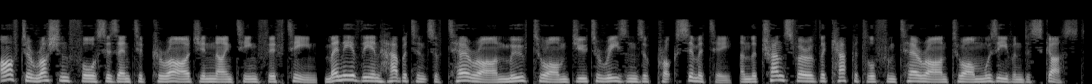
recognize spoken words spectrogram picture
After Russian forces entered Karaj in 1915, many of the inhabitants of Tehran moved to Om due to reasons of proximity, and the transfer of the capital from Tehran to Om was even discussed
